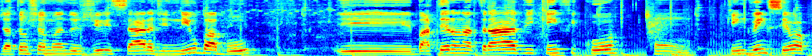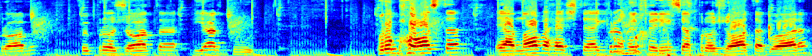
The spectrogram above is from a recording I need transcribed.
já estão chamando Gil e Sara de Nil Babu. E bateram na trave. Quem ficou com. Quem venceu a prova foi Projota e Arthur. Proposta é a nova hashtag com referência a Projota agora.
